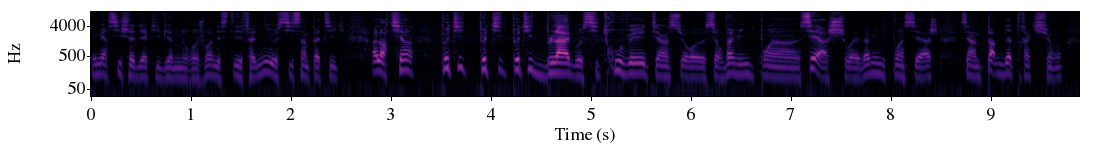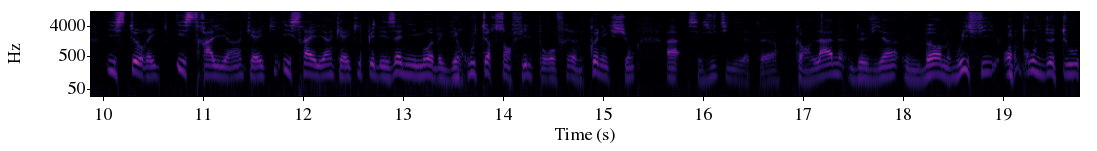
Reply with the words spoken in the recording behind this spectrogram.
Et merci Shadia qui vient de nous rejoindre et Stéphanie aussi sympathique. Alors tiens, petite petite petite blague aussi trouvée tiens sur euh, sur 20minutes.ch, ouais 20minutes.ch, c'est un parc d'attractions historique israélien qui a équipé des animaux avec des routeurs sans fil pour offrir une connexion à ses utilisateurs. Quand l'âne devient une borne Wi-Fi, on trouve de tout.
